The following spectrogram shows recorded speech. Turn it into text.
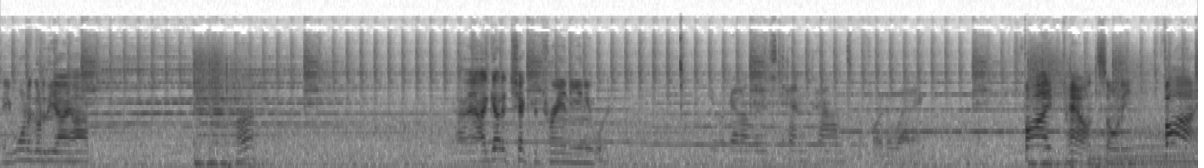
Hey, you want to go to the IHOP? Huh? I, I gotta check the tranny anyway. You were gonna lose 10 pounds before the wedding. Five pounds, Sony. Five!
